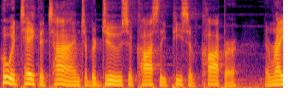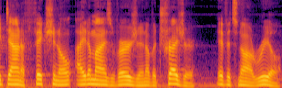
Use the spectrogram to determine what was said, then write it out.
who would take the time to produce a costly piece of copper and write down a fictional, itemized version of a treasure if it's not real?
